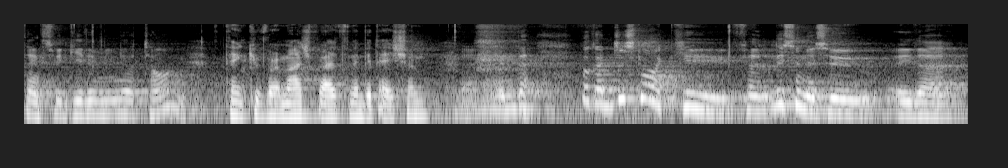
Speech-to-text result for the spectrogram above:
Thanks for giving me your time. Thank you very much for the invitation. And uh, look, I'd just like to, for listeners who either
